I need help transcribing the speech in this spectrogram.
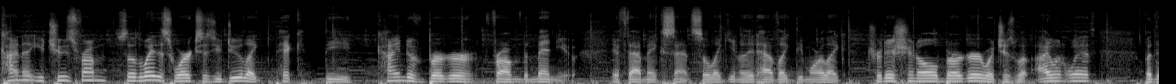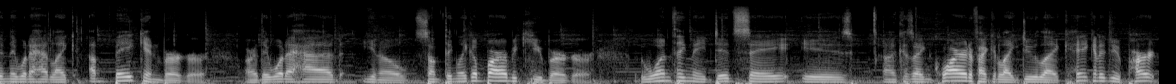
kind of you choose from. So the way this works is you do like pick the kind of burger from the menu, if that makes sense. So like you know they'd have like the more like traditional burger, which is what I went with, but then they would have had like a bacon burger, or they would have had you know something like a barbecue burger. The one thing they did say is because uh, I inquired if I could like do like, hey, can I do part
